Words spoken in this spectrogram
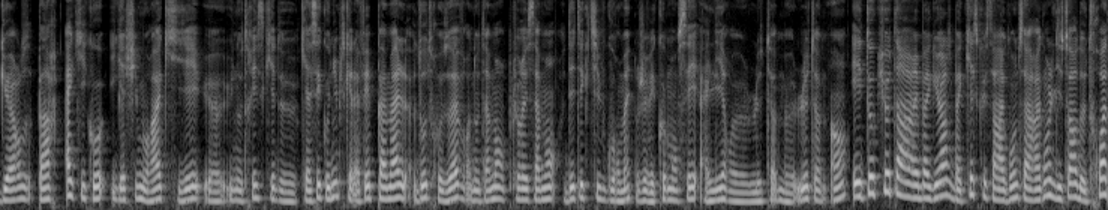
Girls par Akiko Higashimura, qui est euh, une autrice qui est, de, qui est assez connue puisqu'elle a fait pas mal d'autres œuvres, notamment plus récemment Détective Gourmet. J'avais commencé à lire euh, le, tome, le tome 1. Et Tokyo Tarareba Girls, bah, qu'est-ce que ça raconte? Ça raconte l'histoire de trois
